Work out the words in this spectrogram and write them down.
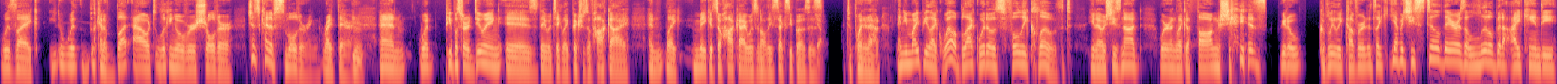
was like with kind of butt out, looking over her shoulder, just kind of smoldering right there. And what people started doing is they would take like pictures of Hawkeye and like make it so Hawkeye was in all these sexy poses Yeah. To point it out. And you might be like, well, Black Widow's fully clothed. You know, she's not wearing like a thong. She is, you know, completely covered. It's like, yeah, but she's still there as a little bit of eye candy.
